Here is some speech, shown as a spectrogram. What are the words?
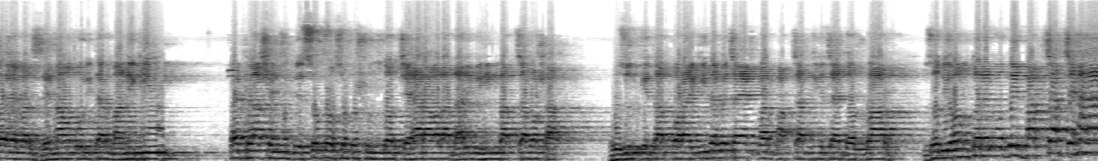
করে আবার জেনাও করি তার মানে কি? ক্লাসের মধ্যে ছোট ছোট, সুন্দর চেহারাওয়ালা, দাড়িবিহীন বাচ্চা বসা। হুজুর কিতাব পড়ায় কিতাবে চায়, একবার বাচ্চার দিকে চায় দশবার। যদি অন্তরের মধ্যে বাচ্চার চেহারা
